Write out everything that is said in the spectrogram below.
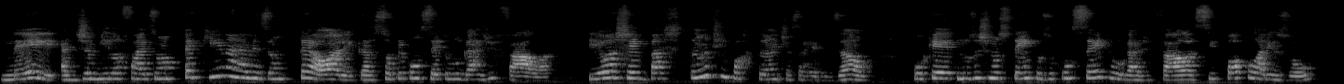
nele a Djamila faz uma pequena revisão teórica sobre o conceito lugar de fala. E eu achei bastante importante essa revisão porque nos últimos tempos o conceito lugar de fala se popularizou,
